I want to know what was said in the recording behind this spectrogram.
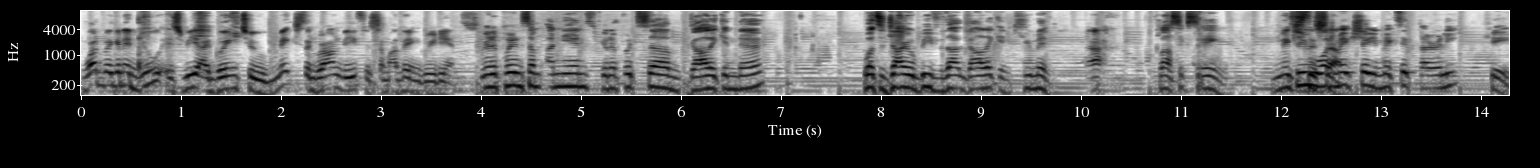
What we're gonna do is we are going to mix the ground beef with some other ingredients. We're gonna put in some onions. We're gonna put some garlic in there. What's a gyro beef without garlic and cumin? Ah, Classic saying. Mix So you want to make sure you mix it thoroughly. Okay.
